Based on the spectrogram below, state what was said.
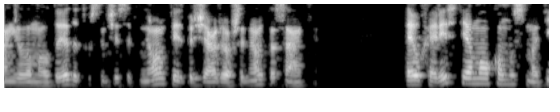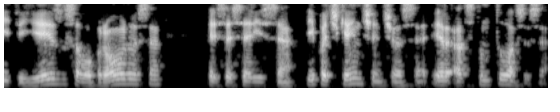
angelo maldoje 2017 birželio 18 sakė. Eucharistija moko mus matyti Jėzų savo broliuose ir seseryse, ypač kenčiančiuose ir atstumtuosiuose.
